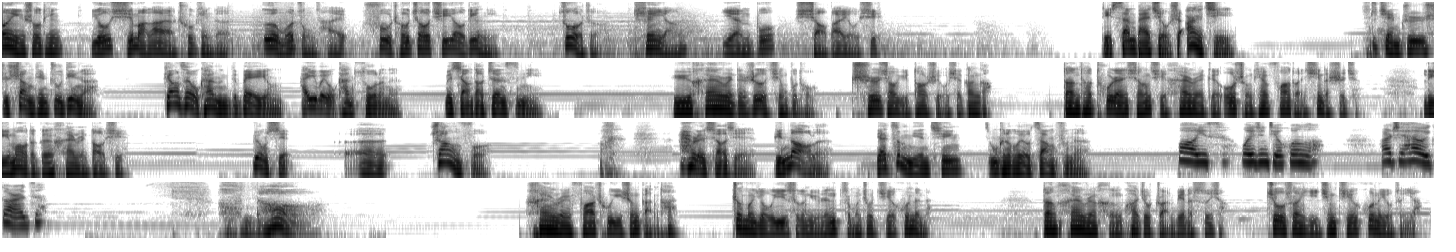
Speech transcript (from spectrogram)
欢迎收听由喜马拉雅出品的《恶魔总裁复仇娇妻要定你》，作者：天阳，演播：小白游戏。第三百九十二集，这简直是上天注定啊！刚才我看到你的背影，还以为我看错了呢，没想到真是你。与 Henry 的热情不同，池小雨倒是有些尴尬，但他突然想起 Henry 给欧胜天发短信的事情。礼貌的跟 Henry 道谢，不用谢，呃，丈夫，艾瑞小姐，别闹了，你还这么年轻，怎么可能会有丈夫呢？不好意思，我已经结婚了，而且还有一个儿子。Oh no！Henry 发出一声感叹，这么有意思的女人怎么就结婚了呢？但 Henry 很快就转变了思想，就算已经结婚了又怎样？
